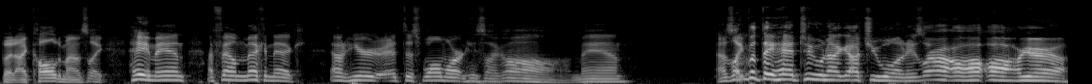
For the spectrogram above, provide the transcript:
But I called him. I was like, "Hey man, I found Mekaneck out here at this Walmart," and he's like, "Oh man." I was like, "But they had two, and I got you one." He's like, "Oh, oh, oh yeah."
